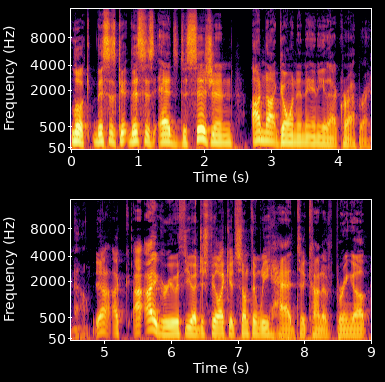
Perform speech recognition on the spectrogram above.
look, this is this is Ed's decision. I'm not going into any of that crap right now. Yeah, I, I agree with you. I just feel like it's something we had to kind of bring up.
